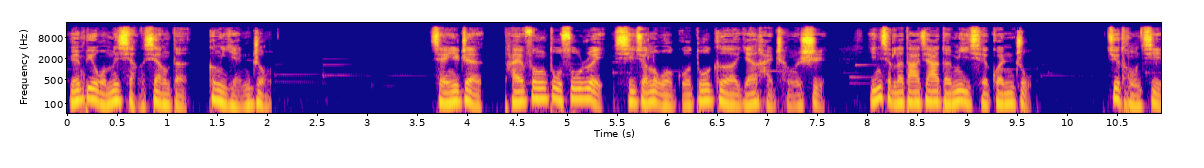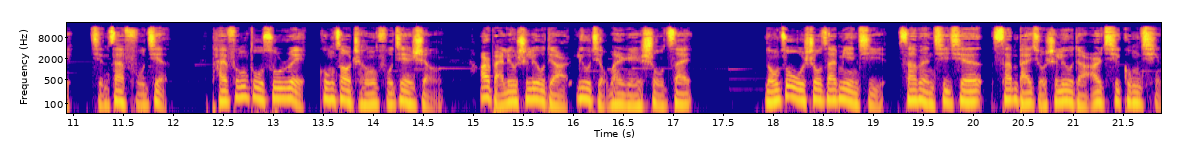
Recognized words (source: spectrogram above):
远比我们想象的更严重。前一阵。台风杜苏芮席卷了我国多个沿海城市，引起了大家的密切关注。据统计，仅在福建，台风杜苏芮共造成福建省二百六十六点六九万人受灾，农作物受灾面积三万七千三百九十六点二七公顷，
